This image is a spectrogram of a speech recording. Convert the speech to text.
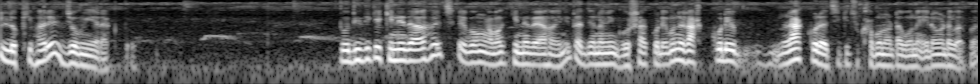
লক্ষ্মী ভাঁড়ে জমিয়ে রাখতো। তো দিদিকে কিনে দেওয়া হয়েছে এবং আমাকে কিনে দেওয়া হয়নি। তার জন্য আমি গোসা করে মানে রাগ করে রাগ করে আছি। কিছু খাব না টাবো না এরকম একটা ব্যাপার।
